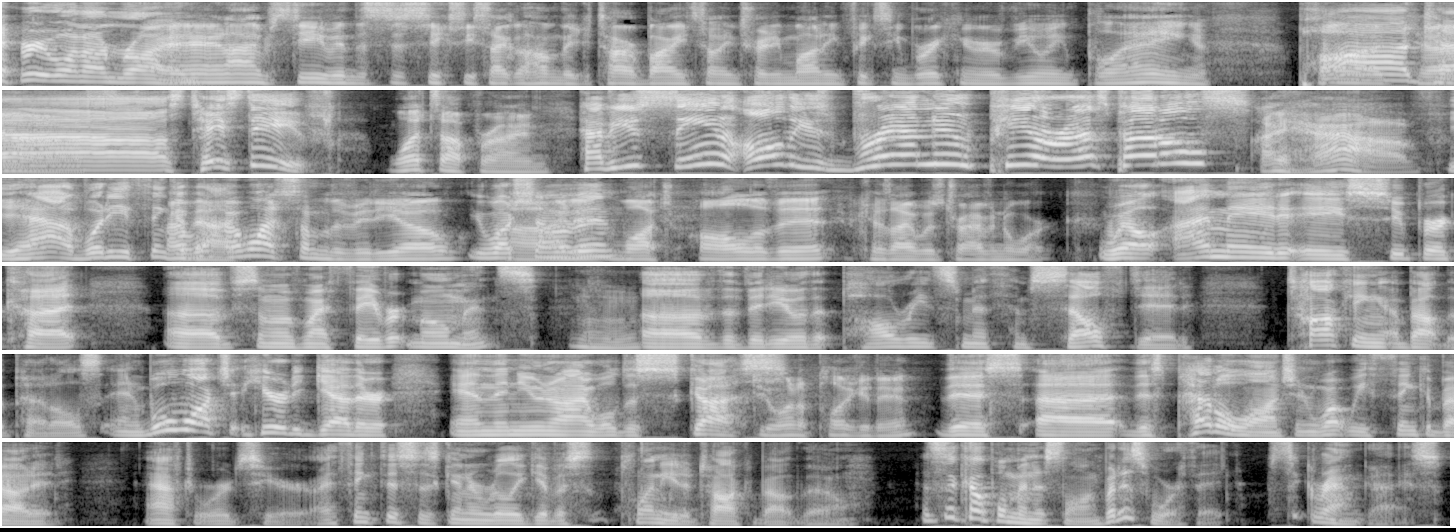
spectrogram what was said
Everyone, I'm Ryan. And I'm Steven. This is 60 Cycle Hum, the guitar buying, selling, trading, modding, fixing, breaking, reviewing, playing podcast. Podcast. Hey Steve, What's up, Ryan? have you seen all these brand new PRS pedals? I have. Yeah, what do you think I, about I watched some of the video. You watched Uh, some I of it? didn't watch all of it because I was driving to work. Well, I made a super cut of some of my favorite moments Mm-hmm. of the video that Paul Reed Smith himself did talking about the pedals. And we'll watch it here together and then you and I will discuss Do you want to plug it in? this uh, this pedal launch and what we think about it afterwards here. I think this is going to really give us plenty to talk about though. It's a couple minutes long, but it's worth it. Stick around, guys.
